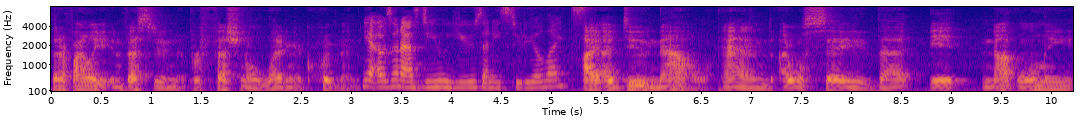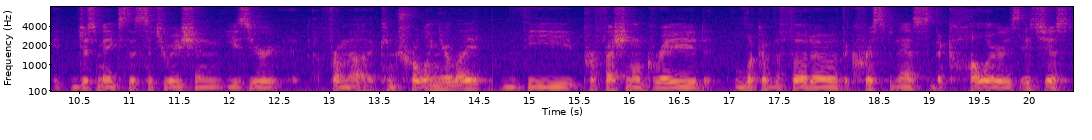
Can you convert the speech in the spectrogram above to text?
Then I finally invested in a professional lighting equipment. Yeah, I was gonna ask, do you use any studio lights? I, I do now, and I will say that it not only just makes the situation easier from uh, controlling your light, the professional grade look of the photo, the crispness, the colors, it's just,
